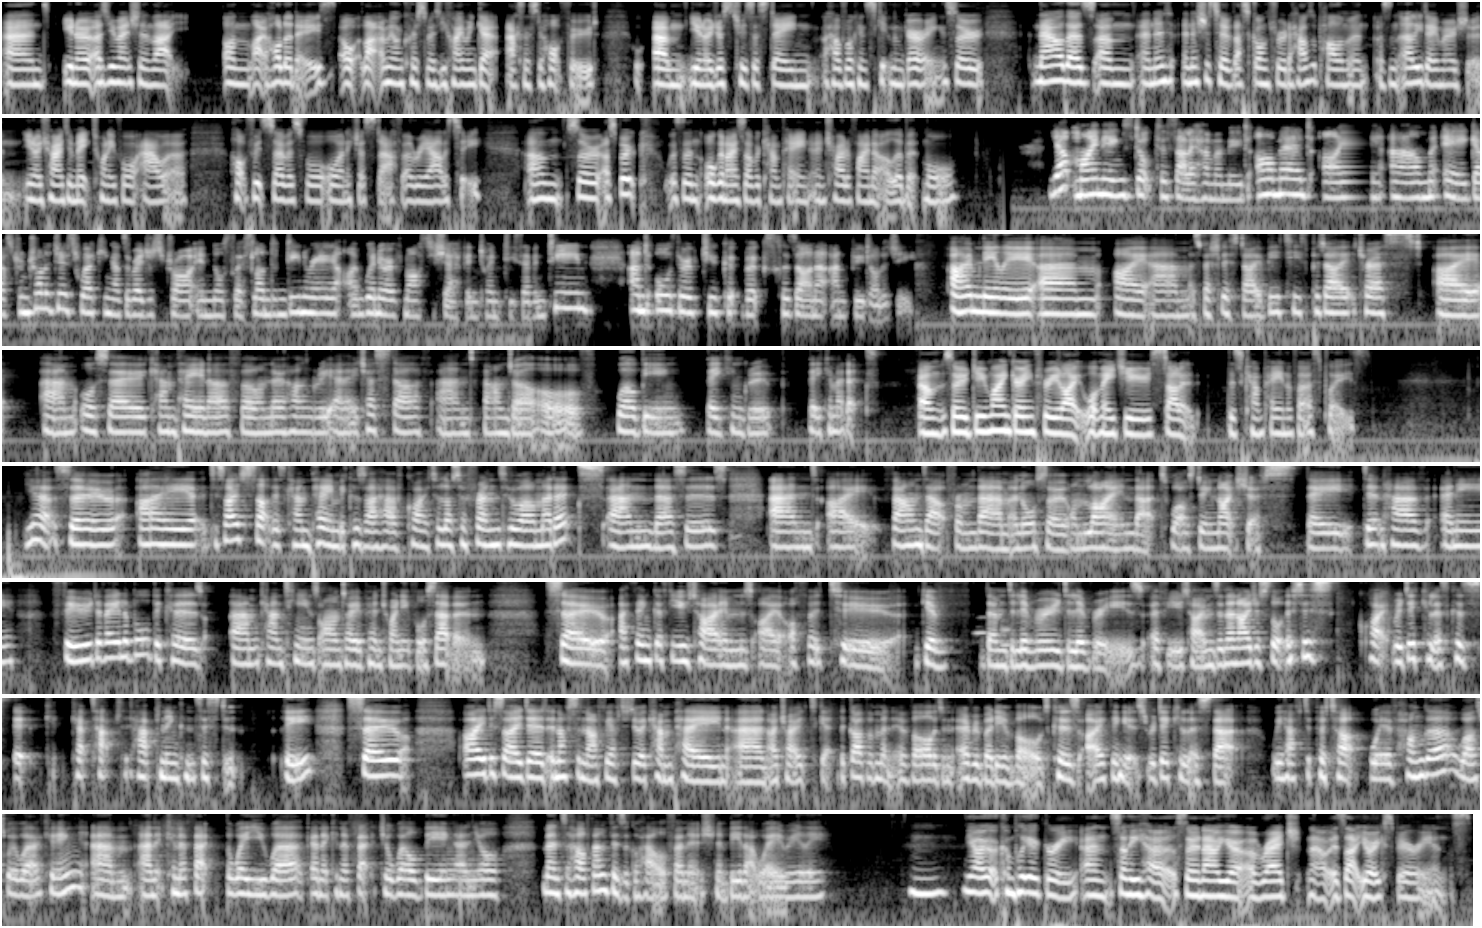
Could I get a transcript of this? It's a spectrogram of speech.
and you know as you mentioned that on like holidays or like I mean on Christmas you can't even get access to hot food, um you know just to sustain health workers keep them going. So now there's um, an initiative that's gone through the House of Parliament as an early day motion, you know, trying to make 24 hour hot food service for all NHS staff a reality. Um, so I spoke with an organizer of a campaign and tried to find out a little bit more. Yep, my name's Dr. Saleha Mahmood Ahmed. I am a gastroenterologist working as a registrar in Northwest London Deanery. I'm winner of MasterChef in 2017 and author of two cookbooks, Khazana and Foodology. I'm Neely. Um, I am a specialist diabetes podiatrist. I am also campaigner for No Hungry NHS staff and founder of Wellbeing Baking Group, Baker Medics. Um, so do you mind going through like what made you start this campaign in the first place? Yeah, so I decided to start this campaign because I have quite a lot of friends who are medics and nurses, and I found out from them and also online that whilst doing night shifts, they didn't have any food available because um, canteens aren't open 24 7. So I think a few times I offered to give them delivery deliveries a few times, and then I just thought this is quite ridiculous because it kept hap- happening consistently. So I decided enough's enough. We have to do a campaign, and I tried to get the government involved and everybody involved because I think it's ridiculous that we have to put up with hunger whilst we're working, um, and it can affect the way you work, and it can affect your well-being and your mental health and physical health, and it shouldn't be that way, really. Mm. Yeah, I completely agree. And Saleha. So now you're a reg. Now, is that your experience?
